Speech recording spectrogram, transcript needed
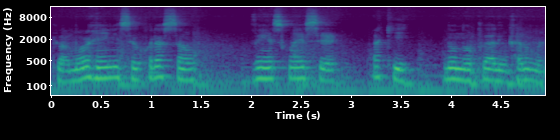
Que o amor reine em seu coração venha se conhecer aqui no Núcleo Alencarumã.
